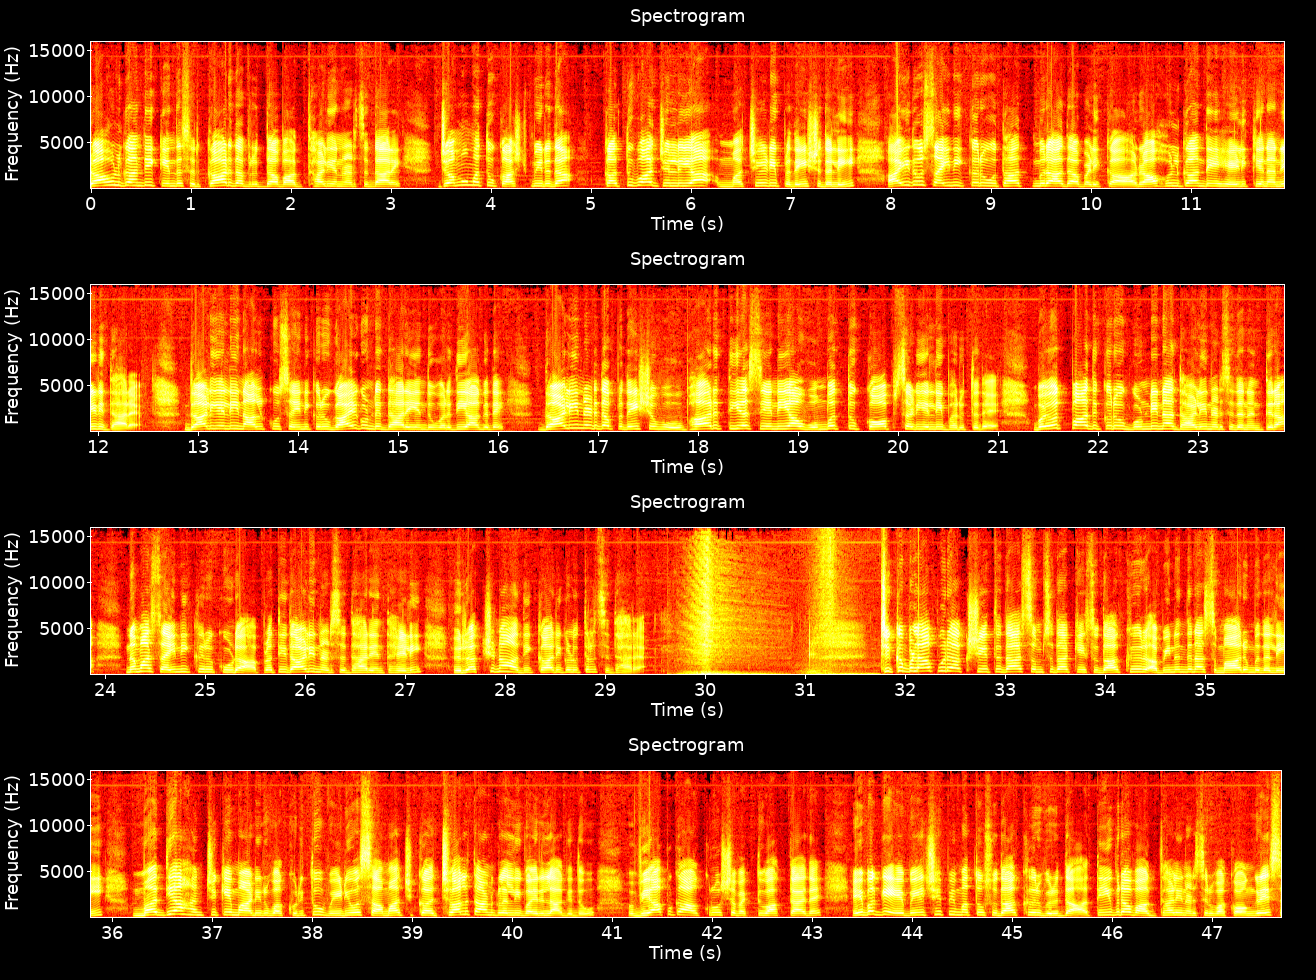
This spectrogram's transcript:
ರಾಹುಲ್ ಗಾಂಧಿ ಕೇಂದ್ರ ಸರ್ಕಾರದ ವಿರುದ್ಧ ವಾಗ್ದಾಳಿಯನ್ನು ನಡೆಸಿದ್ದಾರೆ. ಜಮ್ಮು ಮತ್ತು ಕಾಶ್ಮೀರದ ಕತುವಾ ಜಿಲ್ಲೆಯ ಮಚೇಡಿ ಪ್ರದೇಶದಲ್ಲಿ ಐದು ಸೈನಿಕರು ಹುತಾತ್ಮರಾದ ಬಳಿಕ ರಾಹುಲ್ ಗಾಂಧಿ ಹೇಳಿಕೆಯನ್ನ ನೀಡಿದ್ದಾರೆ. ದಾಳಿಯಲ್ಲಿ ನಾಲ್ಕು ಸೈನಿಕರು ಗಾಯಗೊಂಡಿದ್ದಾರೆ ಎಂದು ವರದಿಯಾಗಿದೆ. ದಾಳಿ ನಡೆದ ಪ್ರದೇಶವು ಭಾರತೀಯ ಸೇನೆಯ ಒಂಬತ್ತು ಕಾಪ್ಸ್ ಅಡಿಯಲ್ಲಿ ಬರುತ್ತದೆ. ಭಯೋತ್ಪಾದಕರು ಗುಂಡಿನ ದಾಳಿ ನಡೆಸಿದ ನಂತರ ನಮ್ಮ ಸೈನಿಕರು ಕೂಡ ಪ್ರತಿದಾಳಿ ನಡೆಸಿದ್ದಾರೆ ಅಂತ ಹೇಳಿ ರಕ್ಷಣಾ ಅಧಿಕಾರಿಗಳು ತಿಳಿಸಿದ್ದಾರೆ. ಚಿಕ್ಕಬಳ್ಳಾಪುರ ಕ್ಷೇತ್ರದ ಸಂಸದ ಕೆ ಸುಧಾಕರ್ ಅಭಿನಂದನಾ ಸಮಾರಂಭದಲ್ಲಿ ಮದ್ಯ ಹಂಚಿಕೆ ಮಾಡಿರುವ ಕುರಿತು ವಿಡಿಯೋ ಸಾಮಾಜಿಕ ಜಾಲತಾಣಗಳಲ್ಲಿ ವೈರಲ್ ಆಗಿದ್ದು ವ್ಯಾಪಕ ಆಕ್ರೋಶ ವ್ಯಕ್ತವಾಗ್ತಾ ಇದೆ. ಈ ಬಗ್ಗೆ ಬಿಜೆಪಿ ಮತ್ತು ಸುಧಾಕರ್ ವಿರುದ್ಧ ತೀವ್ರ ವಾಗ್ದಾಳಿ ನಡೆಸಿರುವ ಕಾಂಗ್ರೆಸ್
